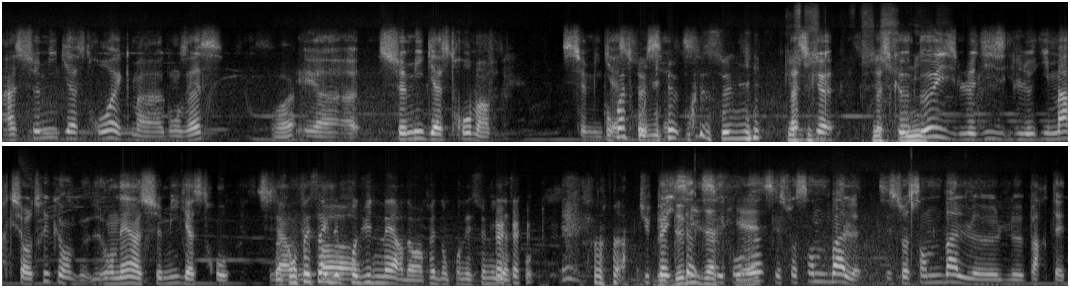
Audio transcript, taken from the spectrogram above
un semi-gastro avec ma gonzesse. Ouais. Et euh, semi-gastro, ben, Pourquoi semi-gastro, semi ça- Pourquoi semi? Parce que, parce que semi- eux, ils le disent, ils, le- ils marquent sur le truc, on, on est un semi-gastro. Parce qu'on on fait ça avec des produits de merde, en fait, donc on est semi-gastro. Tu payes ça, c'est demi-assiettes. combien C'est 60 balles. C'est 60 balles le, le par tête.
